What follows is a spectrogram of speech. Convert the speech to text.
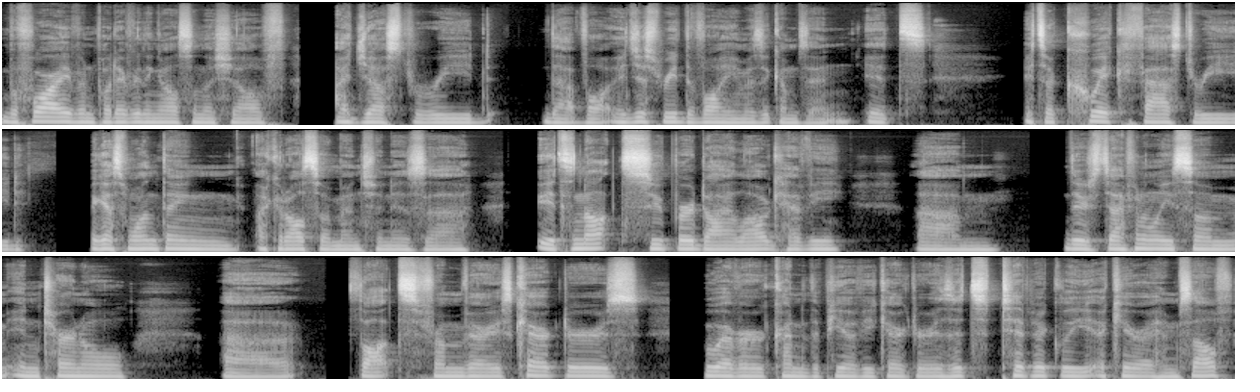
before I even put everything else on the shelf, I just read that vol. I just read the volume as it comes in. It's it's a quick, fast read. I guess one thing I could also mention is uh, it's not super dialogue heavy. Um, there's definitely some internal uh, thoughts from various characters, whoever kind of the POV character is. It's typically Akira himself,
